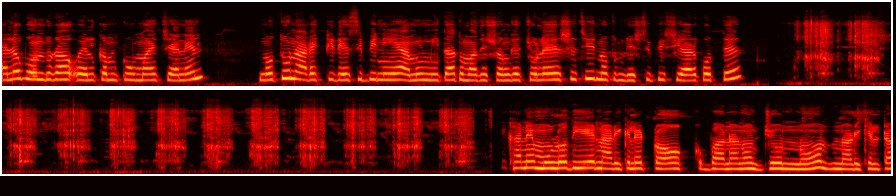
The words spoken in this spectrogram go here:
হ্যালো বন্ধুরা, ওয়েলকাম টু মাই চ্যানেল। নতুন আরেকটি রেসিপি নিয়ে আমি মিতা তোমাদের সঙ্গে চলে এসেছি নতুন রেসিপি শেয়ার করতে। এখানে মূলো দিয়ে নারিকেলের টক বানানোর জন্য নারিকেলটা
